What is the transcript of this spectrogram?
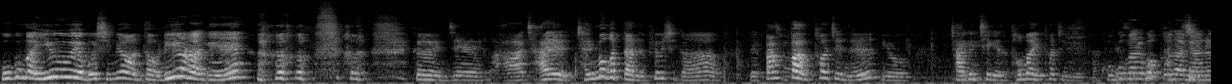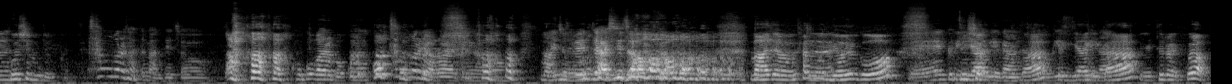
고구마 이후에 보시면 더 리얼하게 그 이제 아잘잘 먹었다는 표시가 네, 빵빵 터지는 요 작은 네. 책에서 더 많이 터집니다. 고구마를 그래서 먹고 같이 나면은 보시면 좋을 것 같아요. 창문을 닫으면 안 되죠 고구마를 먹고 나면 꼭 창문을 열어야 돼요 왠지, 맞아요. 왠지 아시죠? 맞아요. 창문 네. 열고 네, 그 드셔야 이야기가 됩니다. 여기 그 있습니다. 이야기가 예, 들어있고요.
